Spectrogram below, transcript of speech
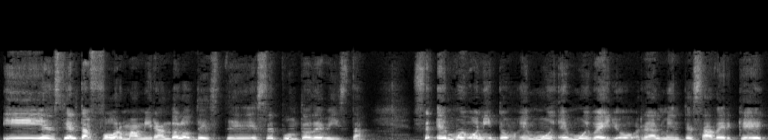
Y en cierta forma, mirándolo desde ese punto de vista, es muy bonito, es muy, es muy bello realmente saber que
